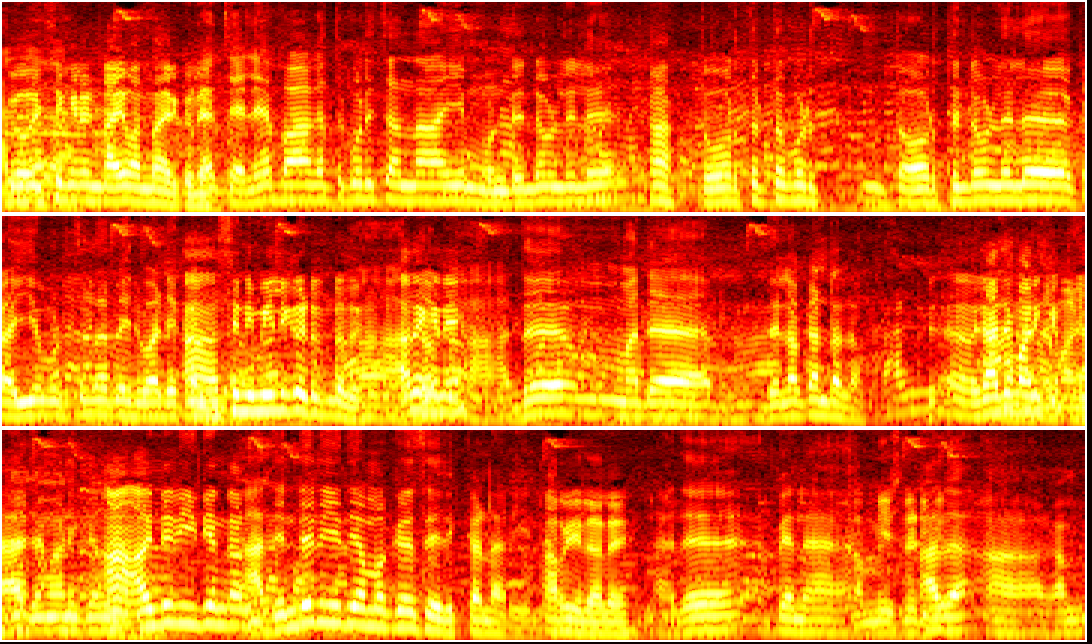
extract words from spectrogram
ഉപയോഗിച്ച് ഇങ്ങനെ ഉണ്ടായി വന്നായിരിക്കും ചില ഭാഗത്ത് കൂടി ചെന്നാ ഈ മുണ്ടിന്റെ ഉള്ളിൽ തോർത്തിട്ട് തോർത്തിന്റെ ഉള്ളിൽ കൈ പിടിച്ചുള്ള പരിപാടിയൊക്കെ സിനിമയിൽ കേട്ടിട്ടുണ്ട് അത്. അതെങ്ങനെ? അത് മറ്റേ ഇതിലൊക്കെ ഉണ്ടല്ലോ രാജമാണിക്യം. രാജമാണിക്യം. ആ അതിന്റെ രീതി എന്താണ്? അതിന്റെ രീതി നമുക്ക് ശരിക്കണ്ട അറിയില്ല. അറിയില്ല അല്ലേ? അത് പിന്നെ അത് ആ, കം-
